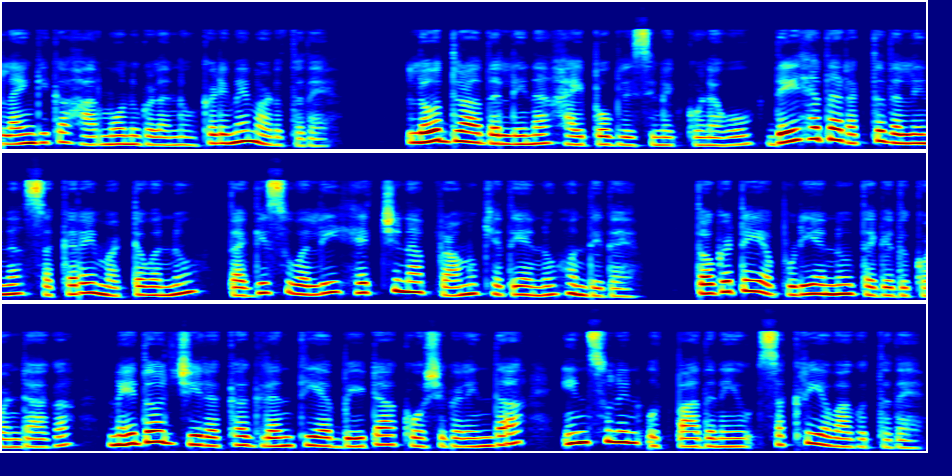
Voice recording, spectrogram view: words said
ಲೈಂಗಿಕ ಹಾರ್ಮೋನುಗಳನ್ನು ಕಡಿಮೆ ಮಾಡುತ್ತದೆ. ಲೋದ್ರಾದಲ್ಲಿನ ಹೈಪೋಗ್ಲಿಸಿಮಿಕ್ ಗುಣವು ದೇಹದ ರಕ್ತದಲ್ಲಿನ ಸಕ್ಕರೆ ಮಟ್ಟವನ್ನು ತಗ್ಗಿಸುವಲ್ಲಿ ಹೆಚ್ಚಿನ ಪ್ರಾಮುಖ್ಯತೆಯನ್ನು ಹೊಂದಿದೆ. ತೊಗಟೆಯ ಪುಡಿಯನ್ನು ತೆಗೆದುಕೊಂಡಾಗ ಮೇದೋಜ್ಜೀರಕ ಗ್ರಂಥಿಯ ಬೀಟಾ ಕೋಶಗಳಿಂದ ಇನ್ಸುಲಿನ್ ಉತ್ಪಾದನೆಯು ಸಕ್ರಿಯವಾಗುತ್ತದೆ.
